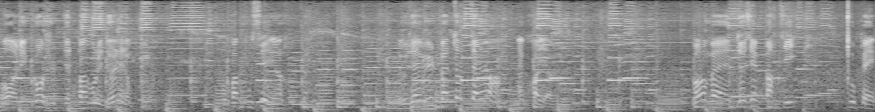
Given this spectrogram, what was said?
Bon, les courses, je vais peut-être pas vous les donner non plus. Faut pas pousser. Hein. Vous avez vu le bateau tout à l'heure? Incroyable. Bon, ben, deuxième partie, coupé.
